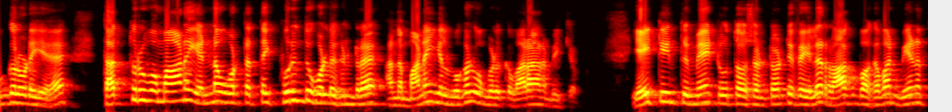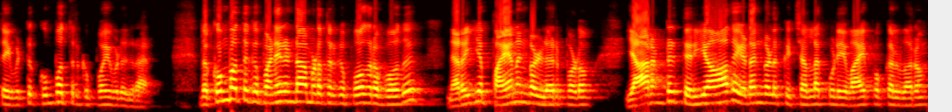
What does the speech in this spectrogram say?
உங்களுடைய தத்ரூபமான எண்ண ஓட்டத்தை புரிந்து கொள்ளுகின்ற அந்த மன இயல்புகள் உங்களுக்கு வர ஆரம்பிக்கும். 18th மே டூ தௌசண்ட் டுவெண்ட்டி ஃபைவ்ல ராகு பகவான் மீனத்தை விட்டு கும்பத்திற்கு போய் விடுகிறார் இந்த கும்பத்துக்கு பன்னிரெண்டாம் இடத்திற்கு போகிற போது நிறைய பயணங்கள் ஏற்படும். யாரென்று தெரியாத இடங்களுக்கு செல்லக்கூடிய வாய்ப்புகள் வரும்.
